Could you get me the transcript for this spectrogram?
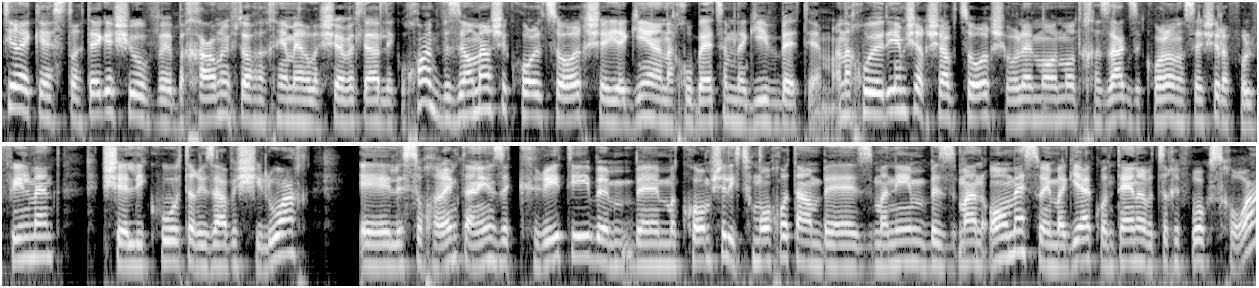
תראה כאסטרטגיה שוב, אה, בחרנו לפתוח הכי מהר לשבת ליד לקוחות, וזה אומר שכל צורך שיגיע אנחנו בעצם נגיב בהתאם. אנחנו יודעים שעכשיו צורך שעולה מאוד מאוד חזק זה כל הנושא של הפולפילמנט, של ליקוט, אריזה ושילוח. לסוחרים קטנים זה קריטי במ- במקום של לתמוך אותם בזמנים, בזמן עומס, או אם מגיע קונטיינר וצריך לפרוק סחורה,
